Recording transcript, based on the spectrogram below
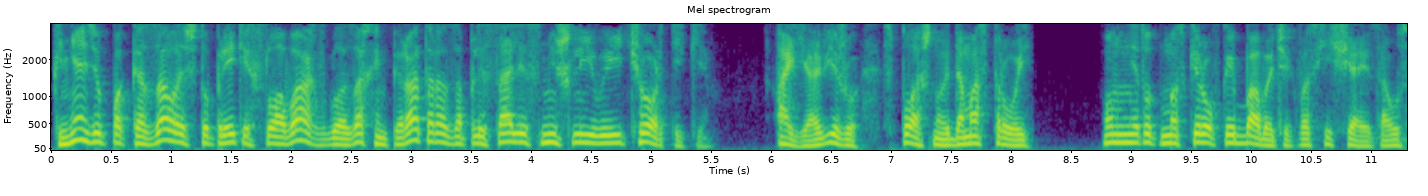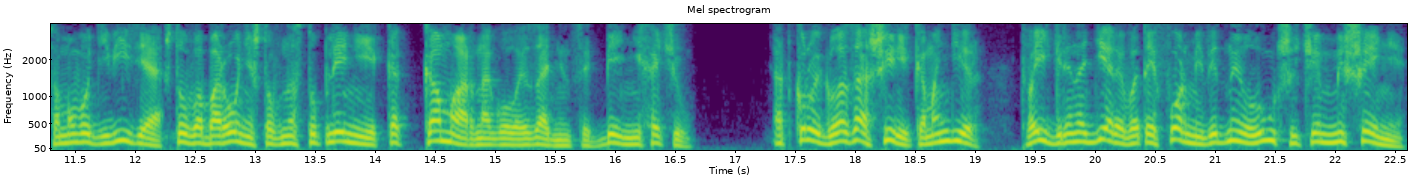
Князю показалось, что при этих словах в глазах императора заплясали смешливые чертики. А я вижу сплошной домострой. Он мне тут маскировкой бабочек восхищается, а у самого дивизия, что в обороне, что в наступлении, как комар на голой заднице, бей не хочу. Открой глаза шире, командир. Твои гренадеры в этой форме видны лучше, чем мишени.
